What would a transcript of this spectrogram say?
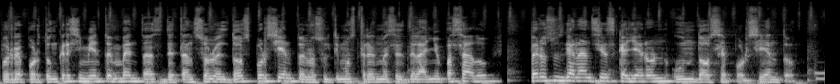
pues reportó un crecimiento en ventas de tan solo el 2% en los últimos tres meses del año pasado, pero sus ganancias cayeron un 12%.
